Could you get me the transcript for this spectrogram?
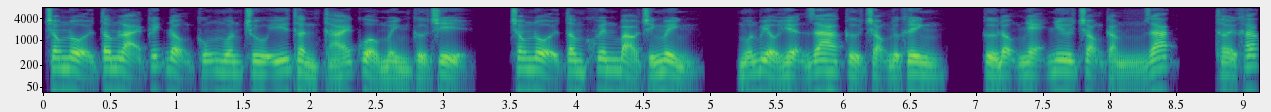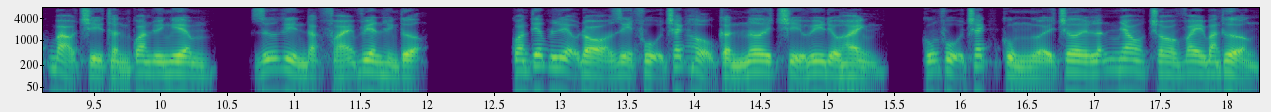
Trong nội tâm lại kích động cũng muốn chú ý thần thái của mình cử chỉ, trong nội tâm khuyên bảo chính mình, muốn biểu hiện ra cử trọng lực hình, cử động nhẹ như trọng cảm giác, thời khắc bảo trì thần quan uy nghiêm, giữ gìn đặc phái viên hình tượng. Quan tiếp liệu đỏ dị phụ trách hậu cần nơi chỉ huy điều hành, cũng phụ trách cùng người chơi lẫn nhau cho vay ban thưởng.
